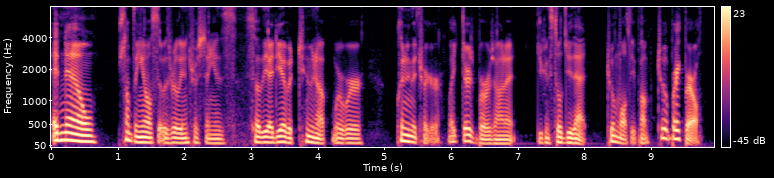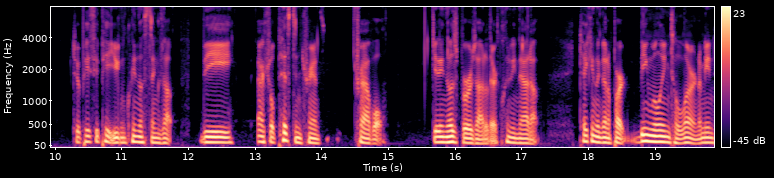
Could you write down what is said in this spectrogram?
And now something else that was really interesting is so the idea of a tune up where we're cleaning the trigger, like there's burrs on it. You can still do that to a multi pump, to a brake barrel, to a PCP. You can clean those things up. The actual piston trans travel, getting those burrs out of there, cleaning that up, taking the gun apart, being willing to learn. I mean,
